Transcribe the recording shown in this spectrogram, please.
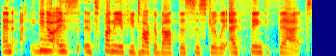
And you know, it's it's funny if you talk about the sisterly. I think that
